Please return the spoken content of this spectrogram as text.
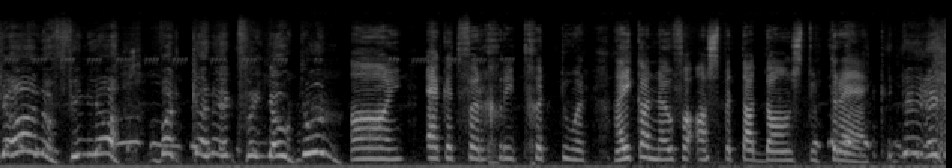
Ja, Lavinia, wat kan ek vir jou doen? Ai, ek het vir Griet getoer. Hy kan nou vir Aspetat dans toe trek. Nee, ek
